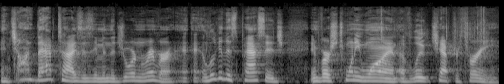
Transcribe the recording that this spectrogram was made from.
and John baptizes him in the Jordan River. And, and look at this passage in verse 21 of Luke chapter 3.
